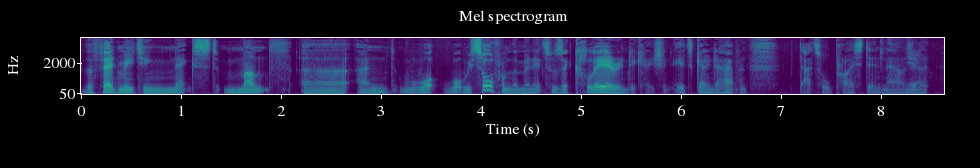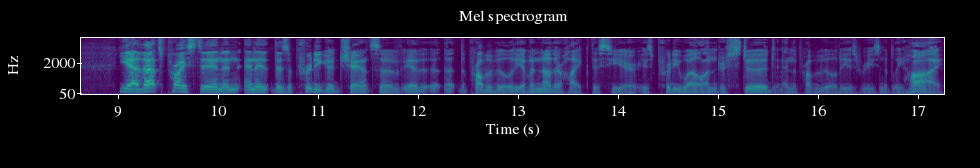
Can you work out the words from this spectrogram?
the Fed meeting next month, uh, and what, what we saw from the minutes was a clear indication it's going to happen. That's all priced in now, isn't yeah. it? Yeah, that's priced in, and, and it, there's a pretty good chance of you know, the, uh, the, probability of another hike this year is pretty well understood, and the probability is reasonably high.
